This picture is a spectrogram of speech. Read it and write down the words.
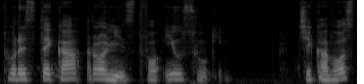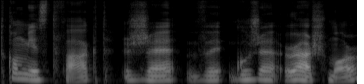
turystyka, rolnictwo i usługi. Ciekawostką jest fakt, że w górze Rushmore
